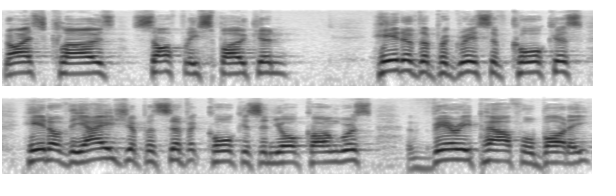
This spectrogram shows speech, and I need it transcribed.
nice clothes, softly spoken, head of the Progressive Caucus, head of the Asia Pacific Caucus in your Congress, very powerful body,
